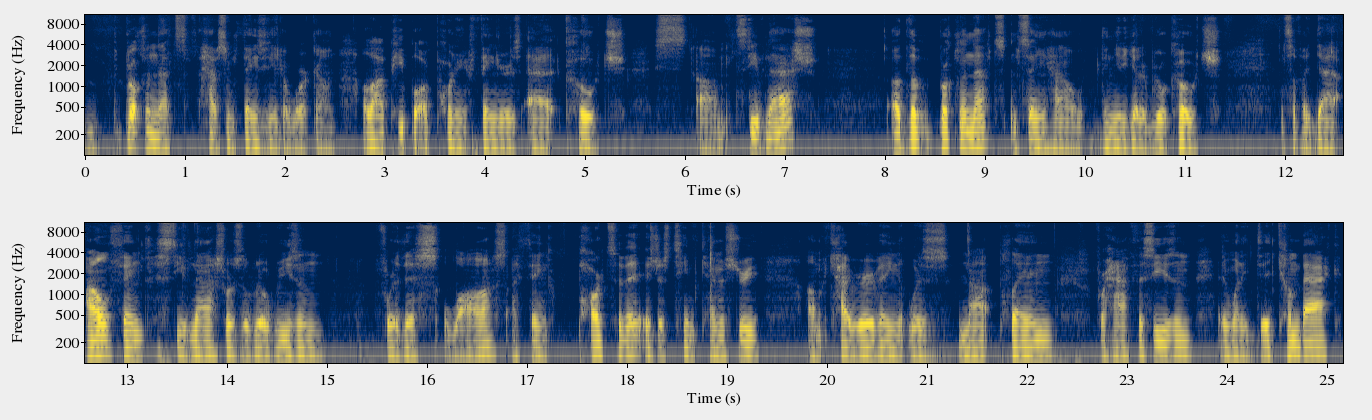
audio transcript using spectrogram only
the Brooklyn Nets have some things they need to work on. A lot of people are pointing fingers at Coach um, Steve Nash of the Brooklyn Nets and saying how they need to get a real coach and stuff like that. I don't think Steve Nash was the real reason for this loss. I think parts of it is just team chemistry. Um, Kyrie Irving was not playing for half the season, and when he did come back,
